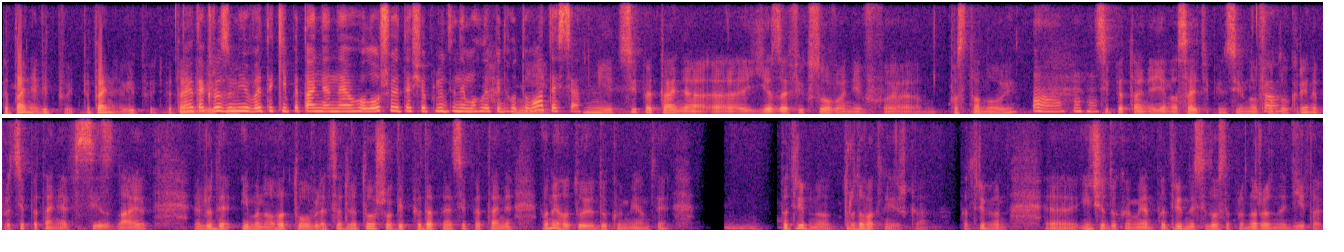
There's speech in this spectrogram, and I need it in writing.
Питання, відповідь, питання, відповідь, питання. Я так відповідь. розумію, ви такі питання не оголошуєте, щоб люди не могли підготуватися. Ні, ні, ці питання е, є зафіксовані в е, постанові. А, угу. Ці питання є на сайті Пенсійного Так. фонду України. Про ці питання всі знають. Люди іменно готовляться для того, щоб відповідати на ці питання. Вони готують документи. Потрібна трудова книжка, потрібен е, інший документ, потрібне свідоцтво про народження діток.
